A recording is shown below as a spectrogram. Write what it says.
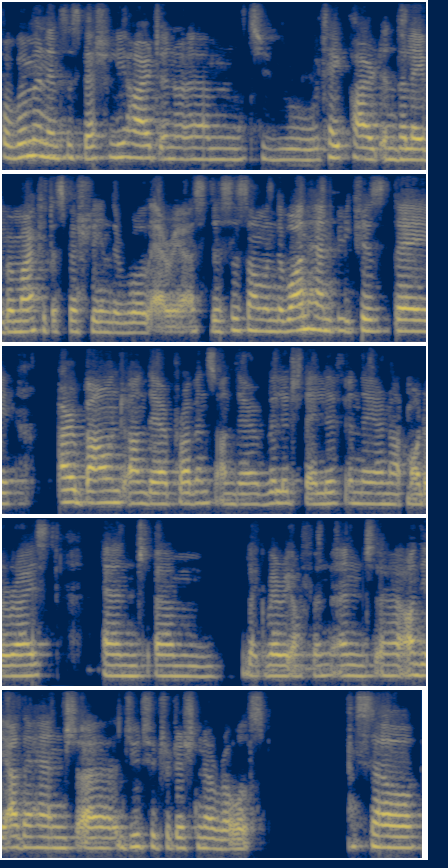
For women, it's especially hard in, um, to take part in the labor market, especially in the rural areas. This is on the one hand because they are bound on their province, on their village they live in. They are not motorized, and um, like very often. And uh, on the other hand, uh, due to traditional roles. So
